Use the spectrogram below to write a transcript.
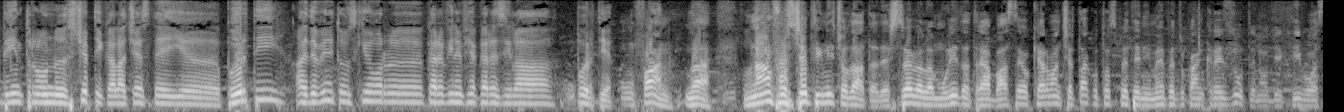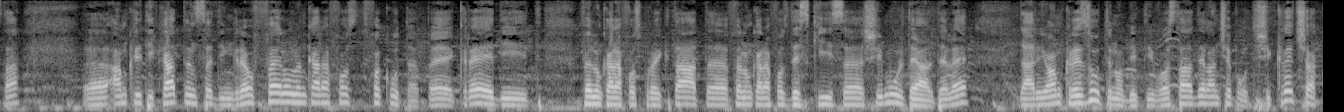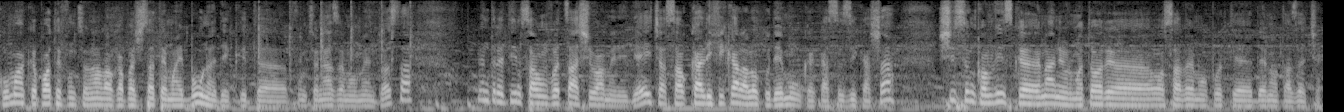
dintr-un sceptic al acestei uh, pârtii, ai devenit un schior uh, care vine fiecare zi la pârtie. Un fan, da. N-am fost sceptic niciodată, deci trebuie lămurită treaba asta. Eu chiar m-am certat cu toți prietenii mei pentru că am crezut în obiectivul ăsta. Uh, am criticat însă din greu felul în care a fost făcută, pe credit, felul în care a fost proiectată, felul în care a fost deschisă și multe altele. Dar eu am crezut în obiectivul ăsta de la început și cred și acum că poate funcționa la o capacitate mai bună decât uh, funcționează în momentul ăsta. Între timp s-au învățat și oamenii de aici, s-au calificat la locul de muncă, ca să zic așa, și sunt convins că în anii următori uh, o să avem o pârtie de nota 10.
